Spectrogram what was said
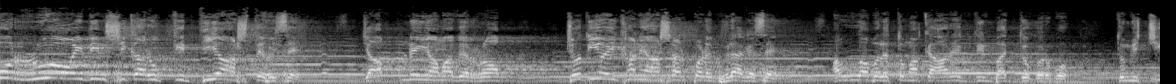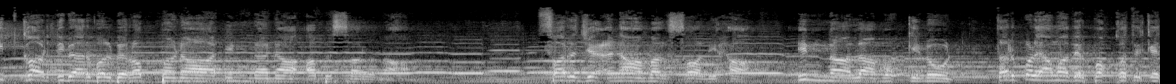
ওর রু ওই দিন স্বীকারোক্তি দিয়ে আসতে হয়েছে যে আপনিই আমাদের রব। যদিও এখানে আসার পরে ভুলে গেছে, আল্লাহ বলে, তোমাকে আরেক দিন বাধ্য করব। তুমি চিৎকার দিবে আর বলবে, রব্বানা ইন্নানা আবসারনা ফারজি'না আমাল সালিহা, ইন্না লা মুকিনুন তারপরে আমাদের পক্ষ থেকে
